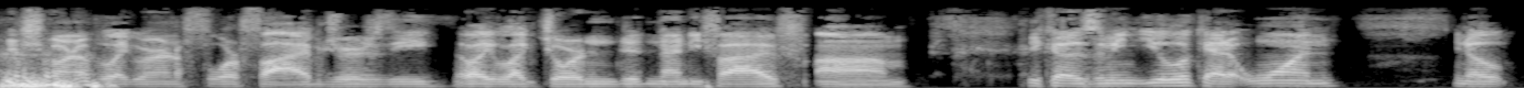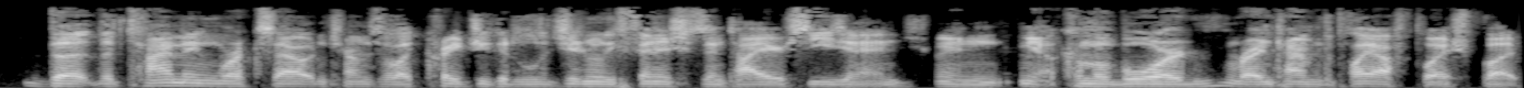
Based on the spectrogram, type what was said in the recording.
And showing up like wearing a four five jersey, like like Jordan did in ninety five. Um, because I mean, you look at it. One, you know, the the timing works out in terms of like Krejci could legitimately finish his entire season and and you know come aboard right in time for the playoff push. But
